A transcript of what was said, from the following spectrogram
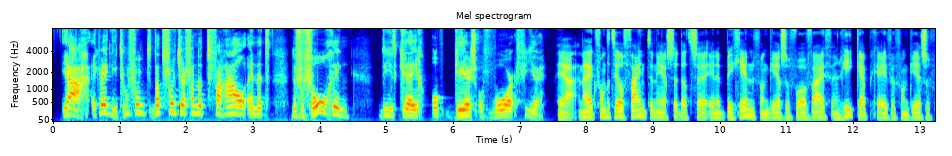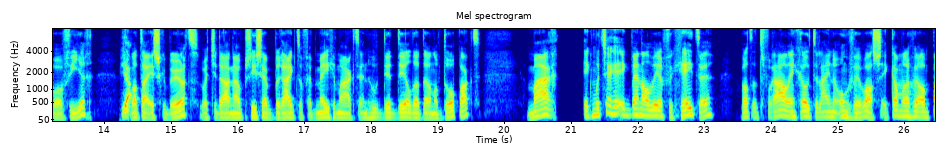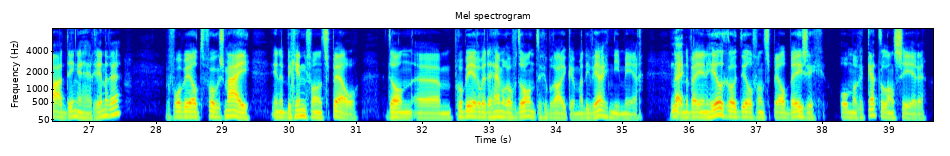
ja, ik weet niet. Hoe vond, wat vond jij van het verhaal en het, de vervolging die het kreeg op Gears of War 4? Ja, nou, ik vond het heel fijn ten eerste dat ze in het begin van Gears of War 5 een recap geven van Gears of War 4. Ja. Wat daar is gebeurd, wat je daar nou precies hebt bereikt of hebt meegemaakt en hoe dit deel dat dan op doorpakt. Maar ik moet zeggen, ik ben alweer vergeten wat het verhaal in grote lijnen ongeveer was. Ik kan me nog wel een paar dingen herinneren. Bijvoorbeeld, volgens mij in het begin van het spel, dan ehm, proberen we de Hammer of Dawn te gebruiken, maar die werkt niet meer. En Nee. dan ben je een heel groot deel van het spel bezig om een raket te lanceren.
